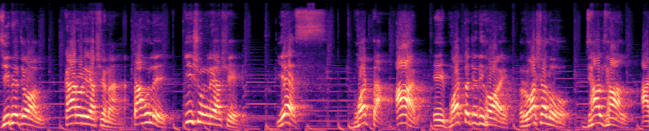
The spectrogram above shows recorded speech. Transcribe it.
জিভে জল, কারোরই আসে না। তাহলে কি শুনলে আসে? ইয়েস। ভর্তা। আর এই ভর্তা যদি হয় রসালো ঝাল ঝাল আর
